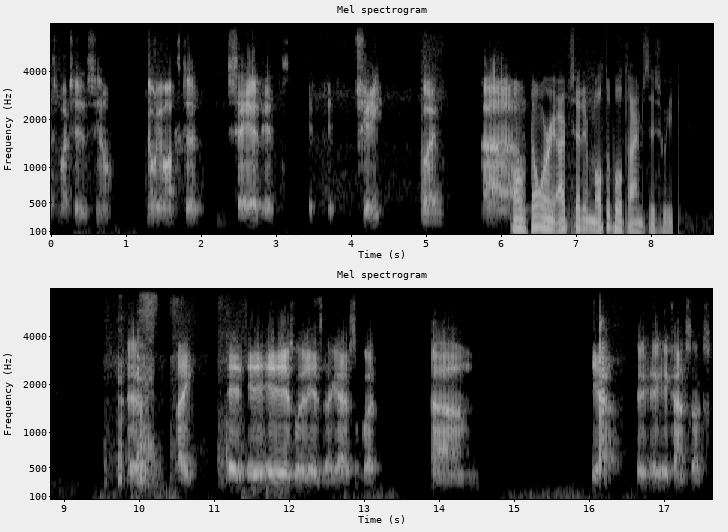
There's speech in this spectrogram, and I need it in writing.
as much as you know nobody wants to say it. It's it, it's shitty, but um, Oh, don't worry. I've said it multiple times this week. uh, like it, it, it is what it is, I guess. But um, yeah, it, it, it kind of sucks.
